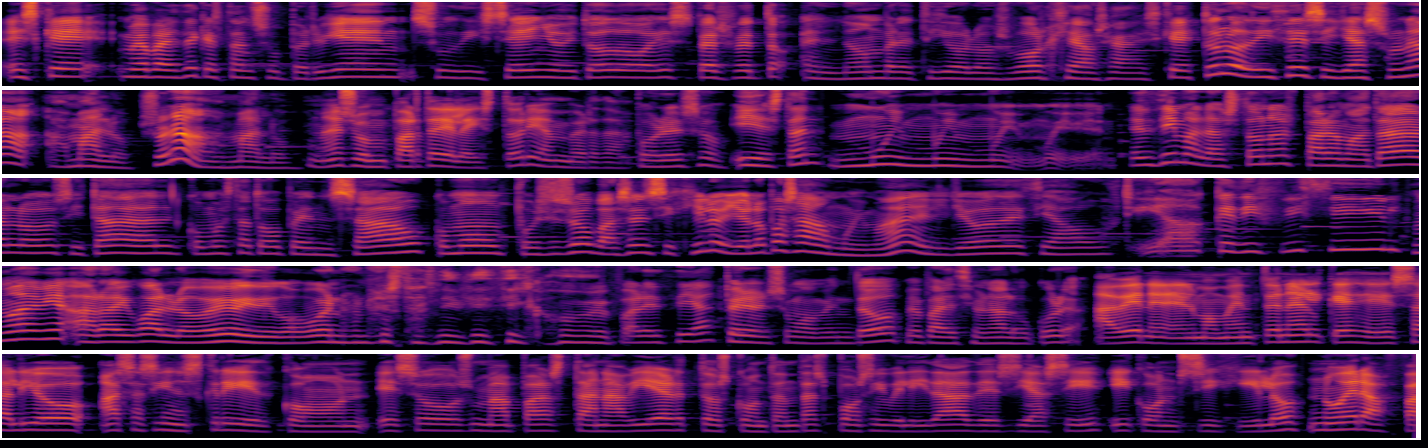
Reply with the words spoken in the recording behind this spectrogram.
Es que me parece que están súper bien, su diseño y todo es perfecto. El nombre, tío, los Borgia. O sea, sea, es que tú lo dices y ya suena a malo. Suena a malo. No es un parte de la historia, en verdad. Por eso. Y están muy, muy, muy, muy bien. Encima las zonas para matarlos y tal, cómo está todo pensado, cómo, pues eso, vas en sigilo. Yo lo pasaba muy mal. Yo decía, hostia, qué difícil. Madre mía, ahora igual lo veo y digo, bueno, no es tan difícil como me parecía, pero en su momento me pareció una locura. A ver, en el momento en el que salió Assassin's Creed con esos mapas tan abiertos, con tantas posibilidades y así, y con sigilo, no era fácil.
